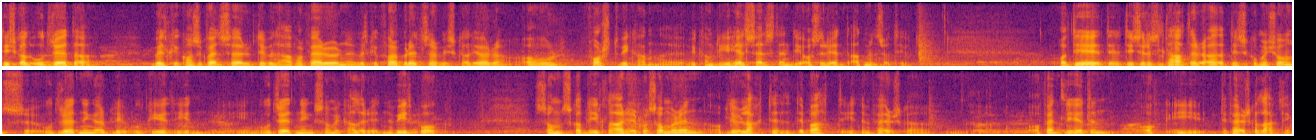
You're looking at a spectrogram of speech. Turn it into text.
De skal utreda hvilke konsekvenser det vil ha for færøerne, hvilke forberedelser vi skal gjøre, og hvor först vi kan vi kan bli helt självständiga også rent administrativt. Och det det dessa resultater av dessa kommissionsutredningar blir utgivet i en, i en utredning som vi kallar en vitbok som ska bli klar här på sommaren och blir lagt till debatt i den färska offentligheten och i det färska lagting.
